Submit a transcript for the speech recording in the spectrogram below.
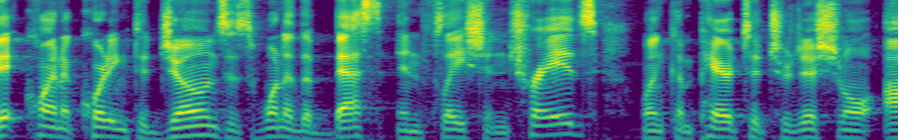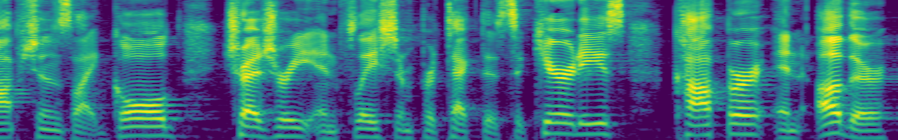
Bitcoin, according to Jones, is one of the best inflation trades when compared to traditional options like gold, treasury, inflation protected securities, copper, and other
